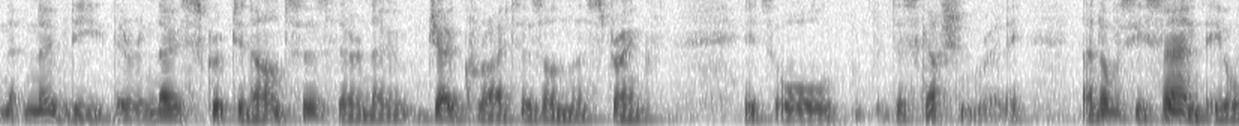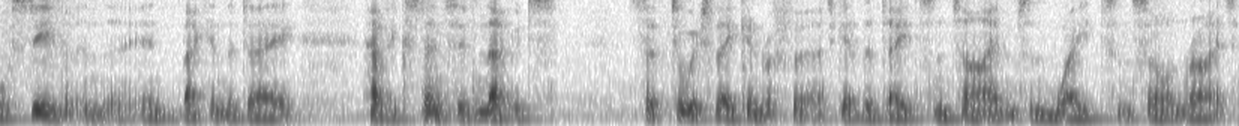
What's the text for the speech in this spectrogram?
n- nobody. There are no scripted answers. There are no joke writers on the strength. It's all discussion really. And obviously Sandi or Stephen in the in, back in the day have extensive notes, so to which they can refer to get the dates and times and weights and so on right.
